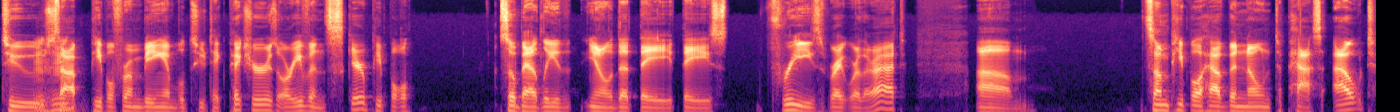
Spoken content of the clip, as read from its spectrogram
to Mhm. stop people from being able to take pictures or even scare people so badly you know that they they freeze right where they're at um some people have been known to pass out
